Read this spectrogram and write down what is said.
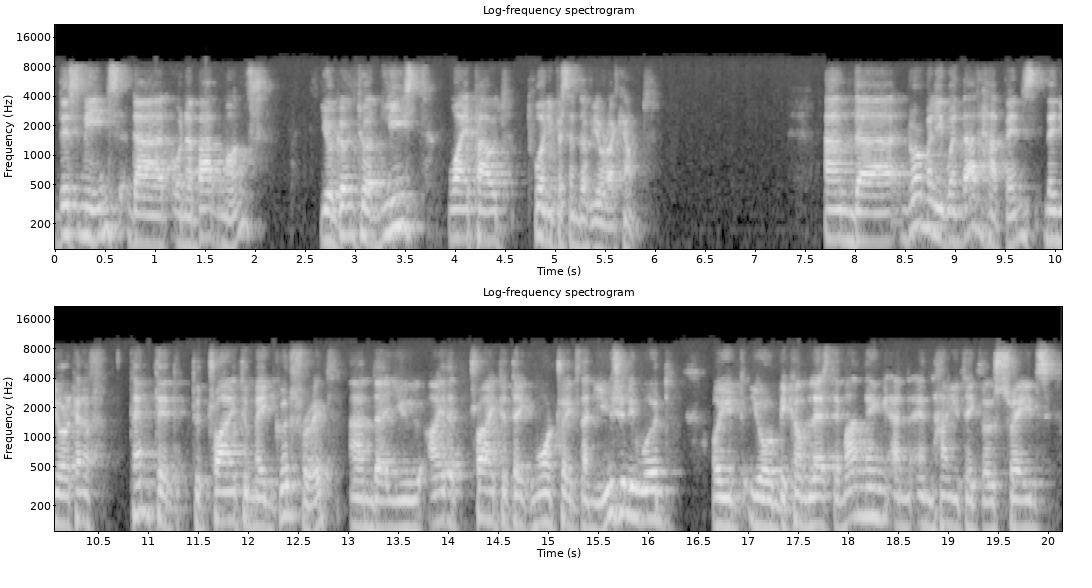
this means that on a bad month, you're going to at least wipe out 20% of your account. And uh, normally, when that happens, then you're kind of tempted to try to make good for it. And uh, you either try to take more trades than you usually would, or you, you become less demanding and, and how you take those trades,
